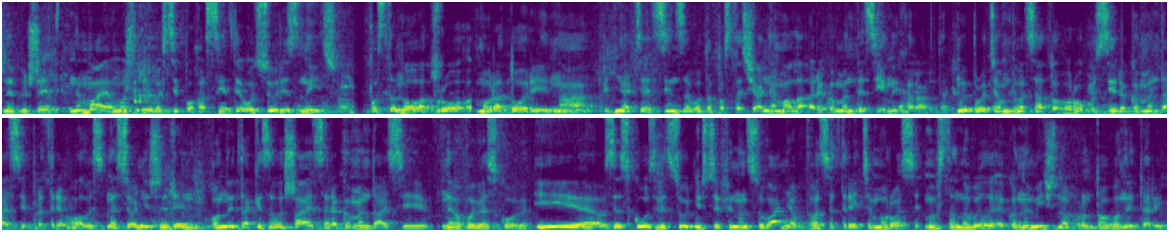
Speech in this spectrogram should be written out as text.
селищний бюджет не має можливості погасити оцю різницю. Постанова про мораторій на підняття цін за водопостачання мала рекомендаційний характер. Ми протягом 2020 року ці рекомендації притримувались. На сьогоднішній день вони так і залишаються рекомендацією, не обов'язкові. І в зв'язку з відсутністю фінансування в 2023 році ми встановили економічно обґрунтований тариф.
